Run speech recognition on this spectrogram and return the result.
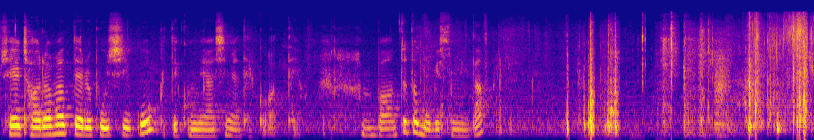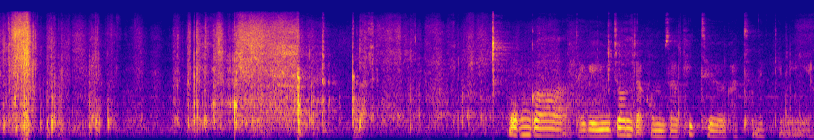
제일 저렴한 때를 보시고 그때 구매하시면 될 것 같아요. 한번 뜯어보겠습니다. 뭔가 되게 유전자 검사 키트 같은 느낌이에요.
